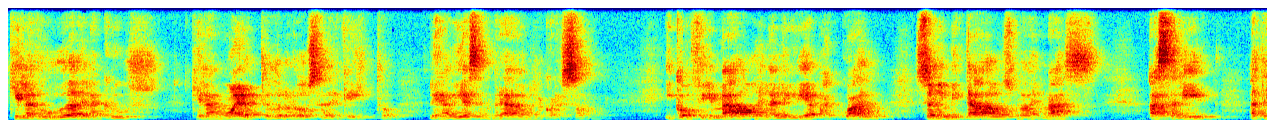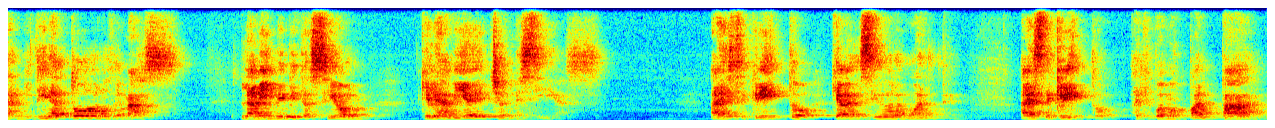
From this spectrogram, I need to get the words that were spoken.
que la duda de la cruz que la muerte dolorosa de Cristo les había sembrado en el corazón. Y confirmados en la alegría pascual, son invitados una vez más a salir a transmitir a todos los demás la misma invitación que les había hecho el Mesías. A ese Cristo que ha vencido la muerte, a ese Cristo al que podemos palpar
